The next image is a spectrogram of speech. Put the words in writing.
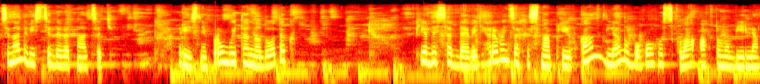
Ціна 219. Різні. Пробуйте на дотик. 59 гривень захисна плівка для лобового скла автомобіля.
